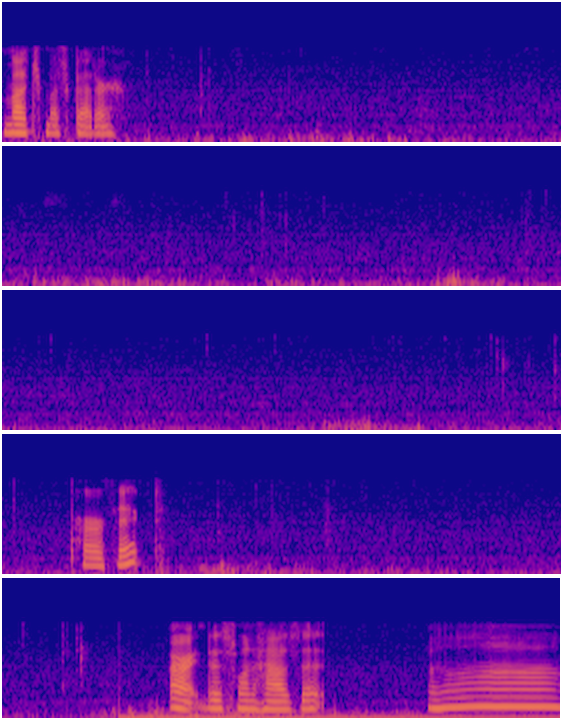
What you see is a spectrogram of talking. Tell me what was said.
much, much better. Perfect. Alright, this one has it. Uh,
